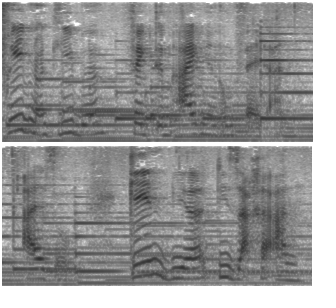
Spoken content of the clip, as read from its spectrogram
Frieden und Liebe fängt im eigenen Umfeld an. Also gehen wir die Sache an.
